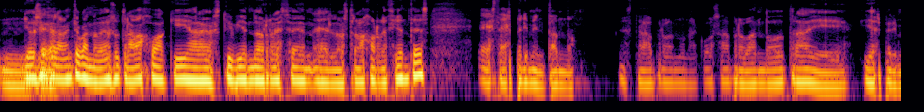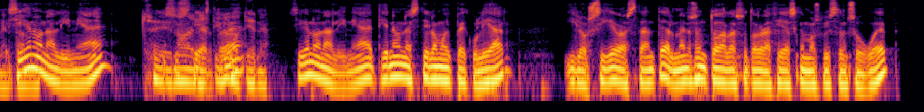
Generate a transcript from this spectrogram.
Mm, Yo, sinceramente, cuando veo su trabajo aquí, ahora estoy viendo recen- eh, los trabajos recientes, está experimentando. Está probando una cosa, probando otra y, y experimentando. Siguen una línea, ¿eh? Sí, Eso no, es el cierto, estilo ¿eh? lo tiene. Siguen una línea, ¿eh? tiene un estilo muy peculiar y lo sigue bastante, al menos en todas las fotografías que hemos visto en su web.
